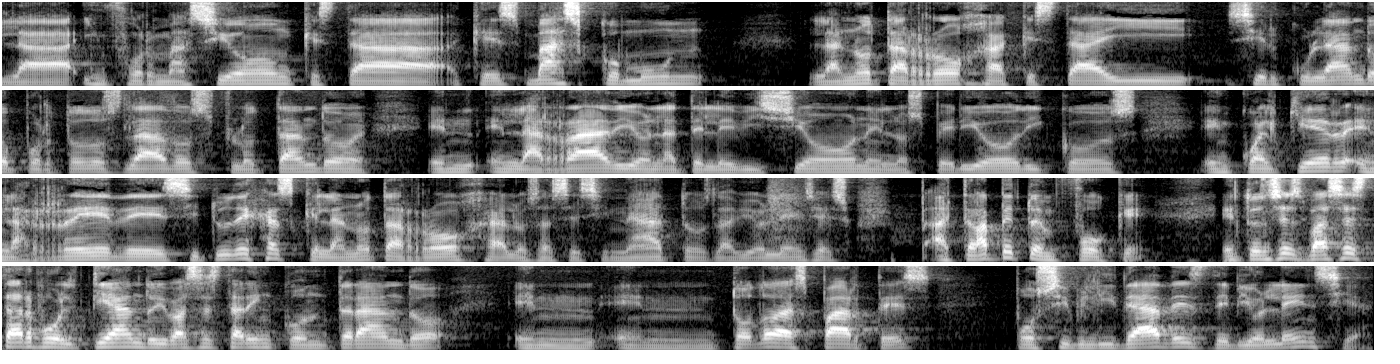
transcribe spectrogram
la información que, está, que es más común, la nota roja que está ahí circulando por todos lados, flotando en, en, la radio, en la televisión, en los periódicos, en cualquier, en las redes, si tú dejas que la nota roja, los asesinatos, la violencia, eso, atrape tu enfoque, entonces vas a estar volteando y vas a estar encontrando en, todas partes posibilidades de violencia.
